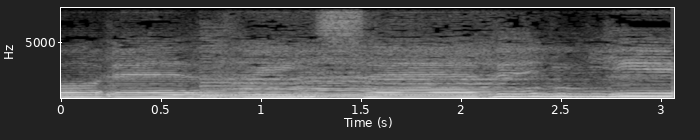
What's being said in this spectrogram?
for every seven years.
